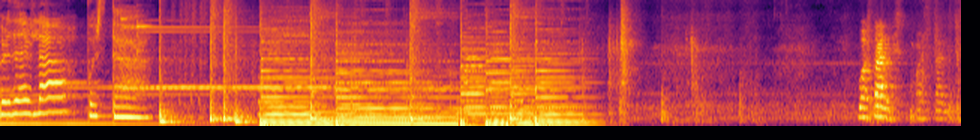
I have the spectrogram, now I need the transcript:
perder la apuesta. Buenas tardes. Buenas tardes.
